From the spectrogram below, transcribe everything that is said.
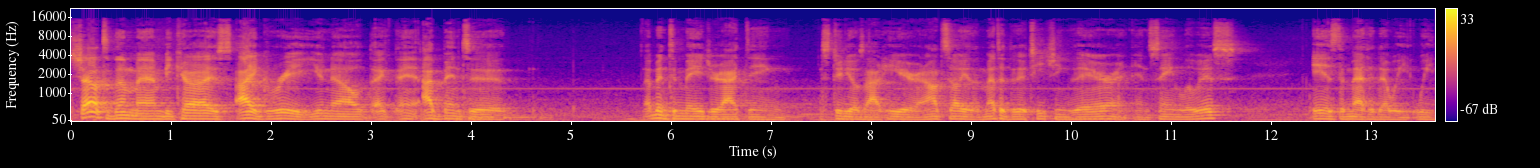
Shout out to them, man, because I agree. You know, and I've been to, I've been to major acting studios out here, and I'll tell you the method that they're teaching there in, in St. Louis, is the method that we, we,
